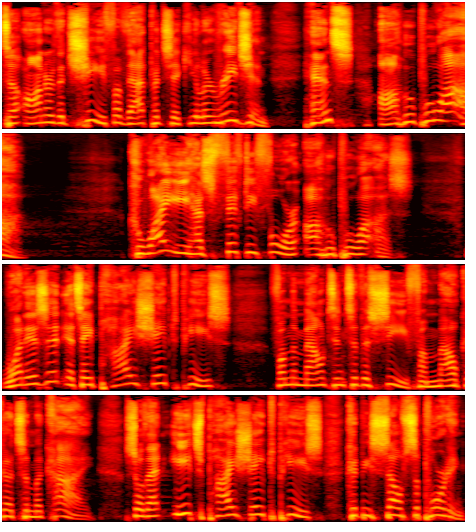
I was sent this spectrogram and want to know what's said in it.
to honor the chief of that particular region. Hence, Ahupua'a. Kauai has 54 ahupua'as. What is it? It's a pie shaped piece from the mountain to the sea, from Mauka to Makai, so that each pie shaped piece could be self supporting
